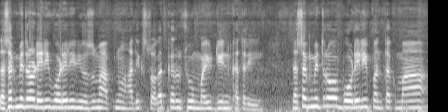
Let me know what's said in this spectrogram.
દર્શક મિત્રો ડેલી બોડેલી ન્યૂઝમાં આપનું હાર્દિક સ્વાગત કરું છું મયુદ્દીન ખત્રી. દર્શક મિત્રો બોડેલી પંથકમાં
